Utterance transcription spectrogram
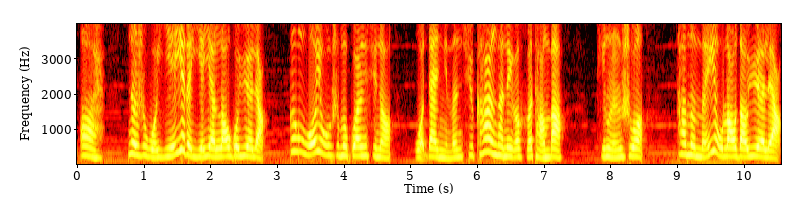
哎，那是我爷爷的爷爷捞过月亮，跟我有什么关系呢？我带你们去看看那个荷塘吧。听人说，他们没有捞到月亮。”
